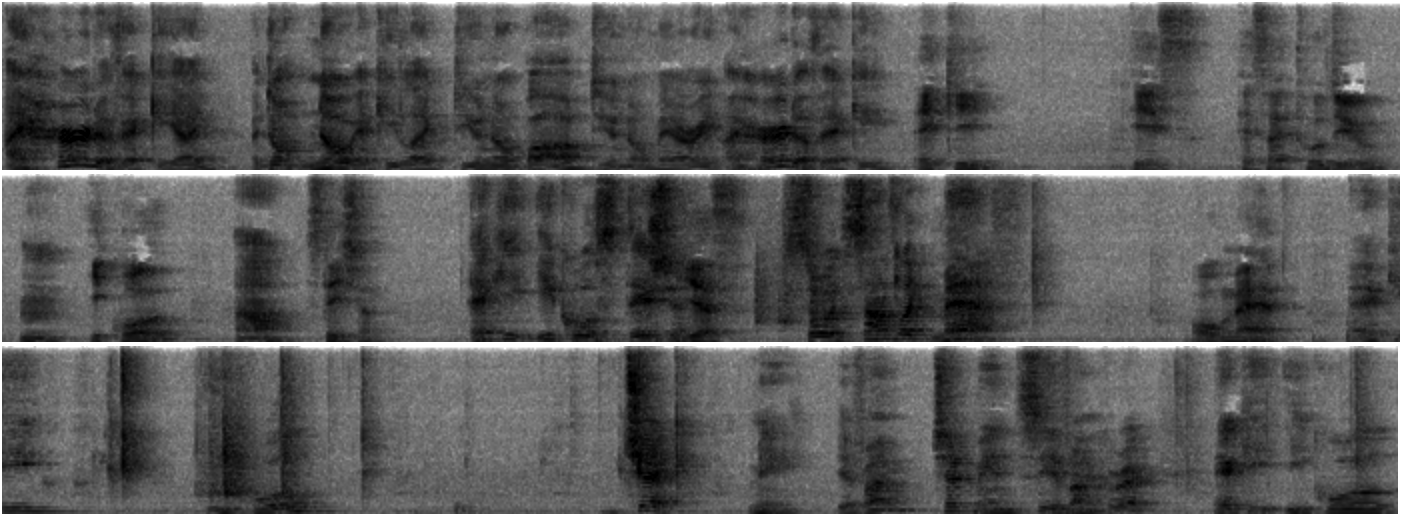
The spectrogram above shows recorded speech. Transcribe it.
I heard of Eki. I, I don't know Eki. Like, do you know Bob? Do you know Mary? I heard of Eki. Eki is, as I told you, Mm. equal Uh-huh. station. Eki equals station. Yes. So it sounds like math. Oh, mad. Eki equal. Check me if I'm. Check me and see if I'm correct. Eki equal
